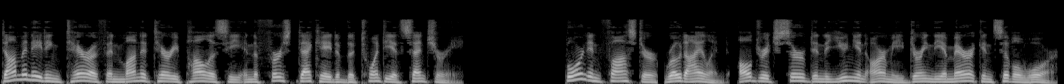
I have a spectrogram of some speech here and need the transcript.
dominating tariff and monetary policy in the first decade of the 20th century. Born in Foster, Rhode Island, Aldrich served in the Union Army during the American Civil War.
